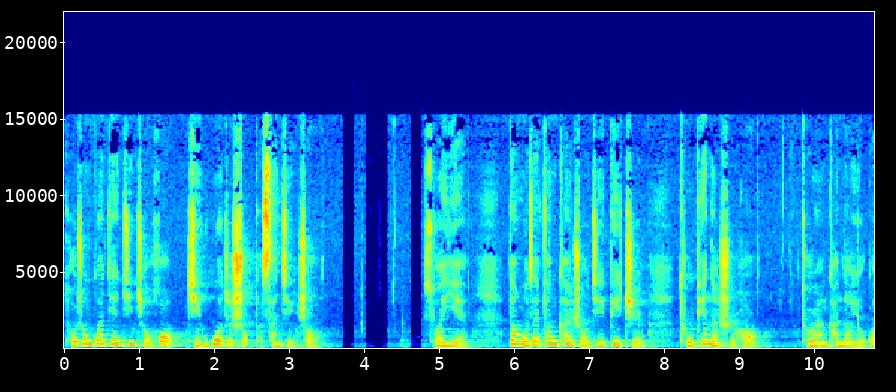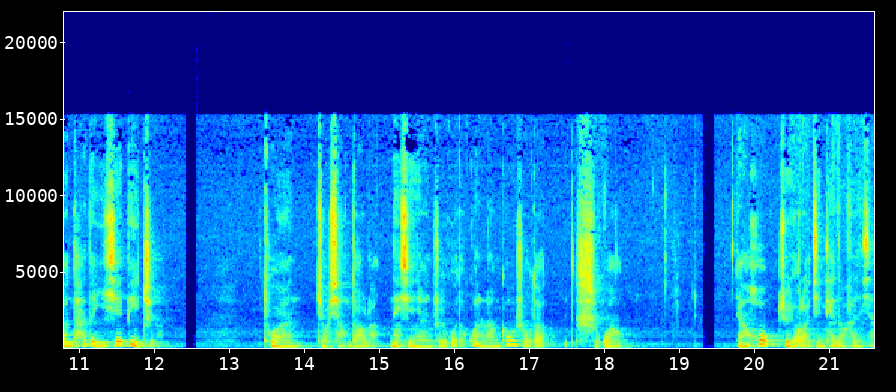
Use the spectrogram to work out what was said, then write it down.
投中关键进球后紧握着手的三井寿。所以，当我在翻看手机壁纸图片的时候，突然看到有关他的一些壁纸，突然就想到了那些年追过的《灌篮高手》的时光，然后就有了今天的分享。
